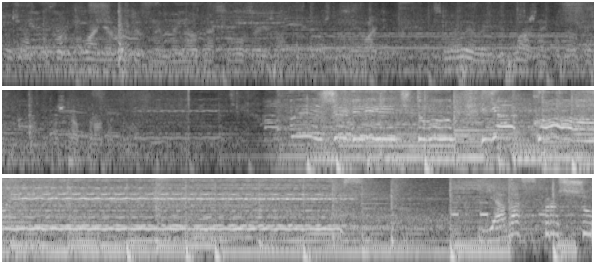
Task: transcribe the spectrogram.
Спочатку формування роти з ним не на одне село заїжджав, для того, щоб воювати. Сміливий, відважний побратим, важка втрата для нас. Ви живіть тут, як колись. Я вас прошу,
